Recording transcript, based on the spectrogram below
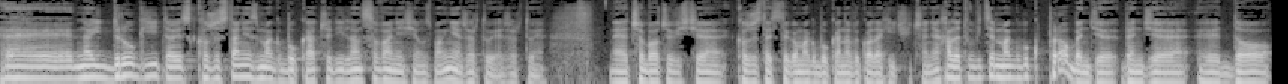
E, no i drugi to jest korzystanie z MacBooka, czyli lansowanie się z Mac. Nie, żartuję, żartuję. E, trzeba oczywiście korzystać z tego MacBooka na wykładach i ćwiczeniach, ale tu widzę MacBook Pro będzie, będzie e, do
